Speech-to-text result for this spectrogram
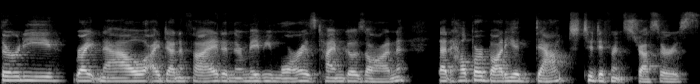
30 right now identified, and there may be more as time goes on that help our body adapt to different stressors.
